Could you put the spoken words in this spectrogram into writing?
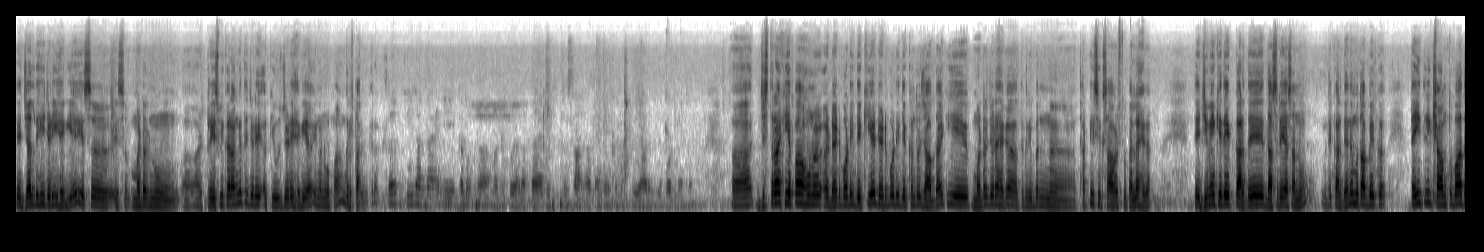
ਤੇ ਜਲਦ ਹੀ ਜਿਹੜੀ ਹੈਗੀ ਹੈ ਇਸ ਇਸ ਮਰਡਰ ਨੂੰ ਟਰੇਸ ਵੀ ਕਰਾਂਗੇ ਤੇ ਜਿਹੜੇ ਅਕਿਊਜ਼ ਜਿਹੜੇ ਹੈਗੇ ਆ ਇਹਨਾਂ ਨੂੰ ਆਪਾਂ ਗ੍ਰਿਫਤਾਰ ਵੀ ਕਰਾਂਗੇ। ਸਰ ਕੀ ਲੱਗਦਾ ਹੈ ਇਹ ਕਦੋਂ ਦਾ ਮਰਡਰ ਹੋਇਆ ਲੱਗਦਾ ਹੈ? ਜਿਸ ਹਿਸਾਬ ਨਾਲ ਕਹਿੰਦੇ ਕਿ ਮੁਸ਼ਕਿਲ ਆ ਰਹੀ ਹੈ ਬੋਡੀਆਂ ਤੋਂ। ਜਿਸ ਤਰ੍ਹਾਂ ਕਿ ਆਪਾਂ ਹੁਣ ਡੈੱਡ ਬੋਡੀ ਦੇਖੀ ਹੈ ਡੈੱਡ ਬੋਡੀ ਦੇਖਣ ਤੋਂ ਜਾਪਦਾ ਹੈ ਕਿ ਇਹ ਮਰਡਰ ਜਿਹੜਾ ਹੈਗਾ ਤਕਰੀਬਨ ਅ, 36 ਆਵਰਸ ਤੋਂ ਪਹਿਲਾਂ ਹੈਗਾ। ਤੇ ਜਿਵੇਂ ਕਿ ਇਹਦੇ ਘਰ ਦੇ ਦੱਸ ਰਹੇ ਆ ਸਾਨੂੰ ਇਹਦੇ ਘਰਦਿਆਂ ਦੇ ਮੁਤਾਬਿਕ 23 ਤਰੀਕ ਸ਼ਾਮ ਤੋਂ ਬਾਅਦ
